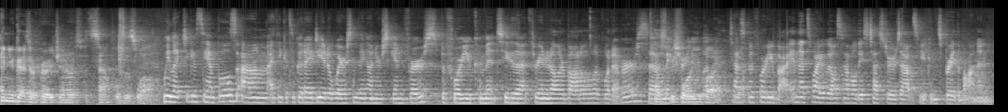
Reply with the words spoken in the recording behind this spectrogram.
And you guys are very generous with samples as well. We like to give samples. Um, I think it's a good idea to wear something on your skin first before you commit to that $300 bottle of whatever. So Test make sure you, you love buy, it. Test yeah. before you buy. And that's why we also have all these testers out so you can spray them on and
